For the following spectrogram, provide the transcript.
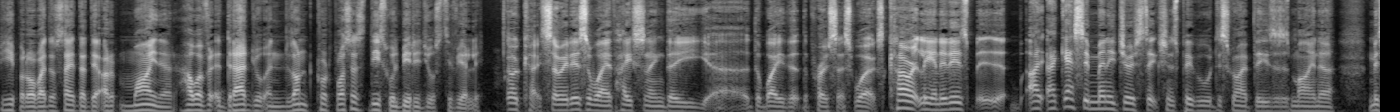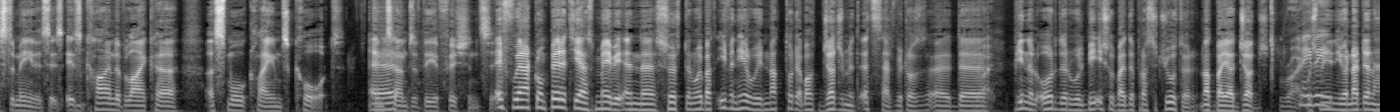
people or by the side that they are minor, however, a gradual and long court process, these will be reduced severely. Okay, so it is a way of hastening the uh, the way that the process works currently, and it is. Uh, I, I guess in many jurisdictions, people would describe these as minor misdemeanors. It's it's kind of like a, a small claims court in Uh, terms of the efficiency. If we are not compare it, yes, maybe in a certain way, but even here we're not talking about judgment itself because uh, the Right. penal order will be issued by the prosecutor, not by a judge. Right. Which means you're not going to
